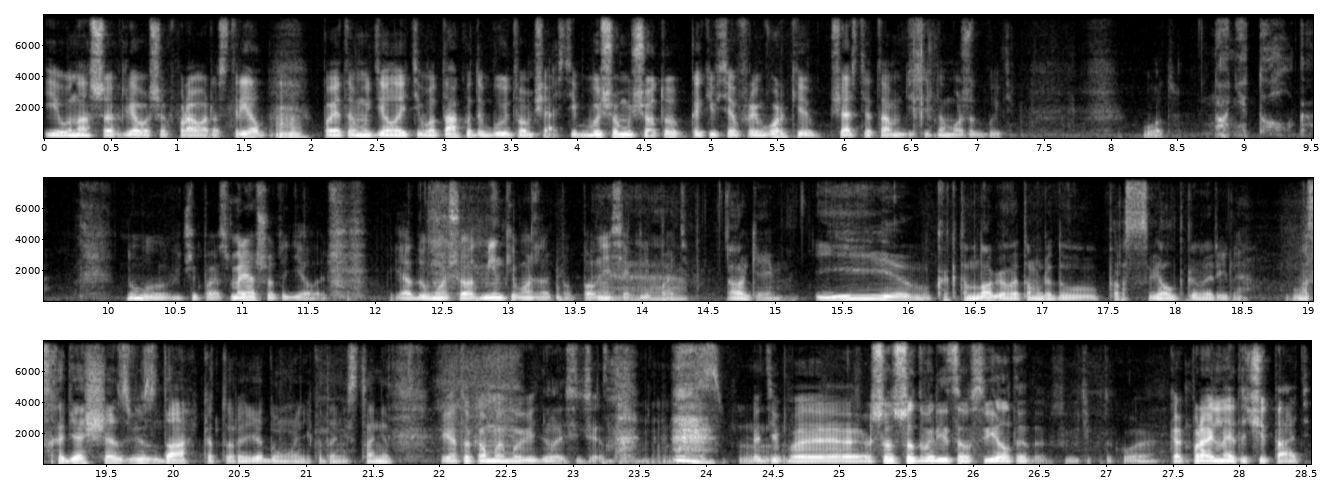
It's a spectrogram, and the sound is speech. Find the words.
и у нас шаг влево, шаг вправо расстрел, Мгм. поэтому делайте вот так вот, и будет вам счастье. По большому счету, как и все фреймворки, счастье там действительно может быть. Вот. Но недолго. Ну, типа, смотря, что ты делаешь. Я думаю, что админки можно вполне себе клепать. Окей. И как-то много в этом году про Svelte говорили. Восходящая звезда, которая, я думаю, никогда не станет. Я только мемы видел, если честно. э, Типа, э, что, творится в Svelte, это типа такое. Как правильно это читать?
